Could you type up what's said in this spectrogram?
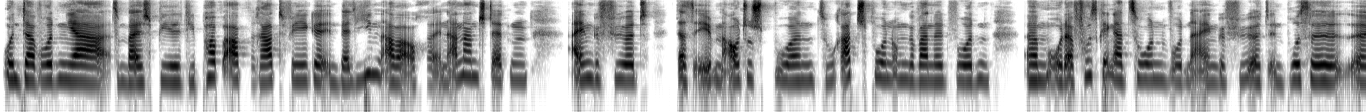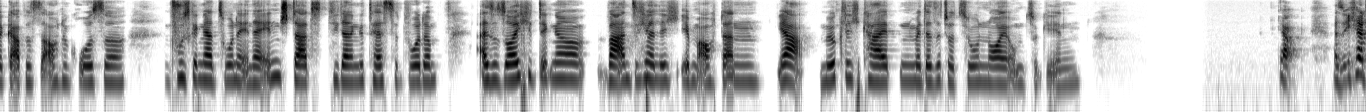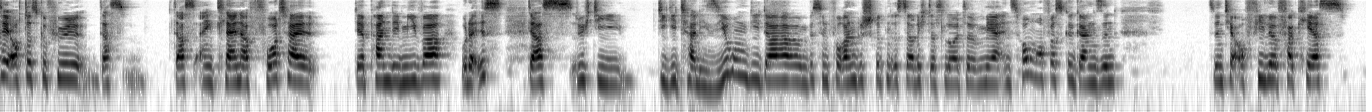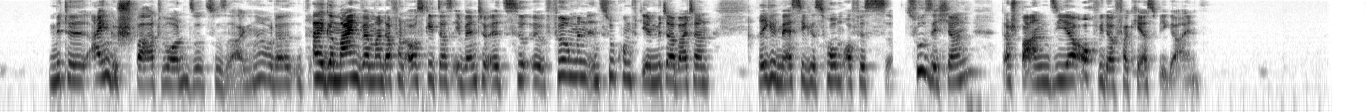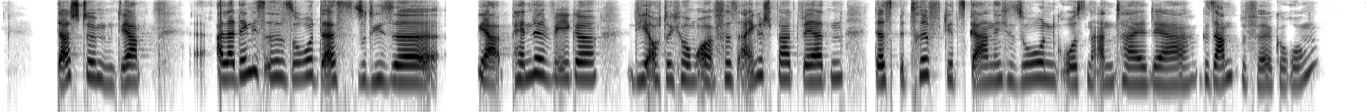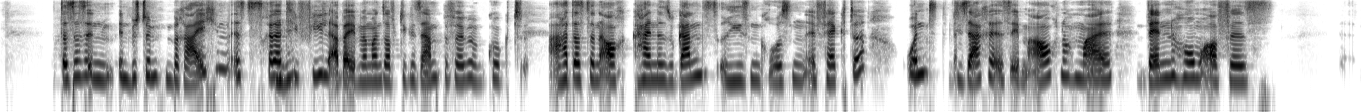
Und da wurden ja zum Beispiel die Pop-up-Radwege in Berlin, aber auch in anderen Städten eingeführt, dass eben Autospuren zu Radspuren umgewandelt wurden ähm, oder Fußgängerzonen wurden eingeführt. In Brüssel äh, gab es auch eine große Fußgängerzone in der Innenstadt, die dann getestet wurde. Also solche Dinge waren sicherlich eben auch dann ja Möglichkeiten, mit der Situation neu umzugehen. Ja, also ich hatte auch das Gefühl, dass das ein kleiner Vorteil der Pandemie war oder ist, dass durch die Digitalisierung, die da ein bisschen vorangeschritten ist, dadurch, dass Leute mehr ins Homeoffice gegangen sind, sind ja auch viele Verkehrsmittel eingespart worden sozusagen. Ne? Oder allgemein, wenn man davon ausgeht, dass eventuell äh, Firmen in Zukunft ihren Mitarbeitern regelmäßiges Homeoffice zusichern, da sparen sie ja auch wieder Verkehrswege ein. Das stimmt, ja. Allerdings ist es so, dass so diese ja, Pendelwege, die auch durch Homeoffice eingespart werden, das betrifft jetzt gar nicht so einen großen Anteil der Gesamtbevölkerung. Das ist in in bestimmten Bereichen ist es Mhm. relativ viel, aber eben wenn man so auf die Gesamtbevölkerung guckt, hat das dann auch keine so ganz riesengroßen Effekte. Und die Sache ist eben auch noch mal, wenn Homeoffice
